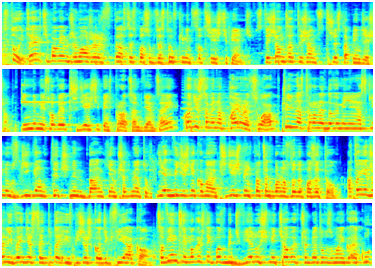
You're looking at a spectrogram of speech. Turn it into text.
Stój, co jak ci powiem, że możesz w prosty sposób ze stówki mieć 135. Z 1000 1350. Innymi słowy 35% więcej. Chodzisz sobie na Pirate Swap, czyli na stronę do wymieniania skinów z gigantycznym bankiem przedmiotów. I jak widzisz, nie mają 35% bonus do depozytu. A to jeżeli wejdziesz sobie tutaj i wpiszesz kodzik FIAKO. Co więcej, mogę tutaj pozbyć wielu śmieciowych przedmiotów z mojego eku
